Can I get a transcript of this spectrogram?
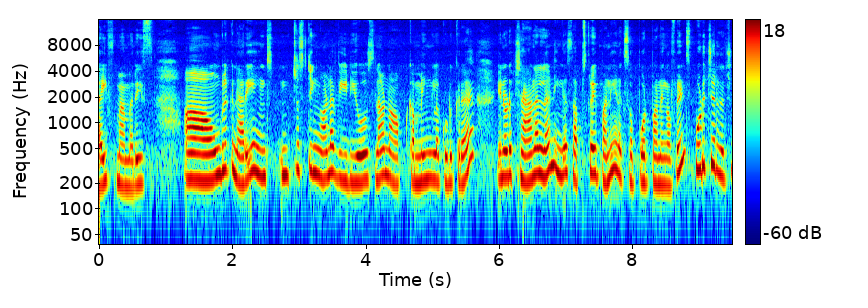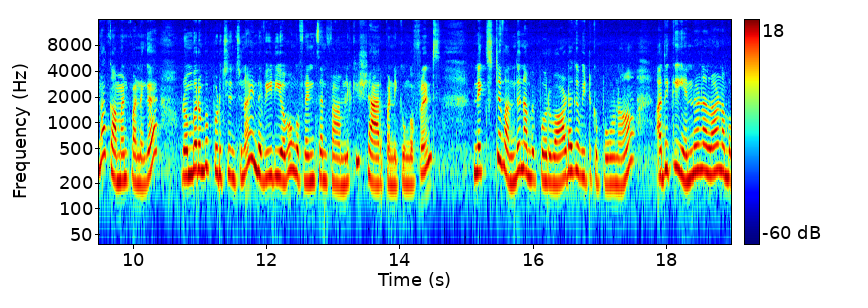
life memories உங்களுக்கு நிறைய இன்ஸ் இன்ட்ரெஸ்டிங்கான வீடியோஸ்லாம் நான் அப்கமிங்கில் கொடுக்குறேன். என்னோடய சேனலில் நீங்கள் சப்ஸ்கிரைப் பண்ணி எனக்கு சப்போர்ட் பண்ணுங்கள் ஃப்ரெண்ட்ஸ் பிடிச்சிருந்துச்சுன்னா கமெண்ட் பண்ணுங்கள் ரொம்ப ரொம்ப பிடிச்சிருந்துச்சுன்னா இந்த வீடியோவை உங்கள் ஃப்ரெண்ட்ஸ் அண்ட் ஃபேமிலிக்கு ஷேர் பண்ணிக்கோங்க ஃப்ரெண்ட்ஸ் நெக்ஸ்ட்டு வந்து நம்ம இப்போ ஒரு வாடகை வீட்டுக்கு போனால் அதுக்கு என்னென்னலாம் நம்ம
